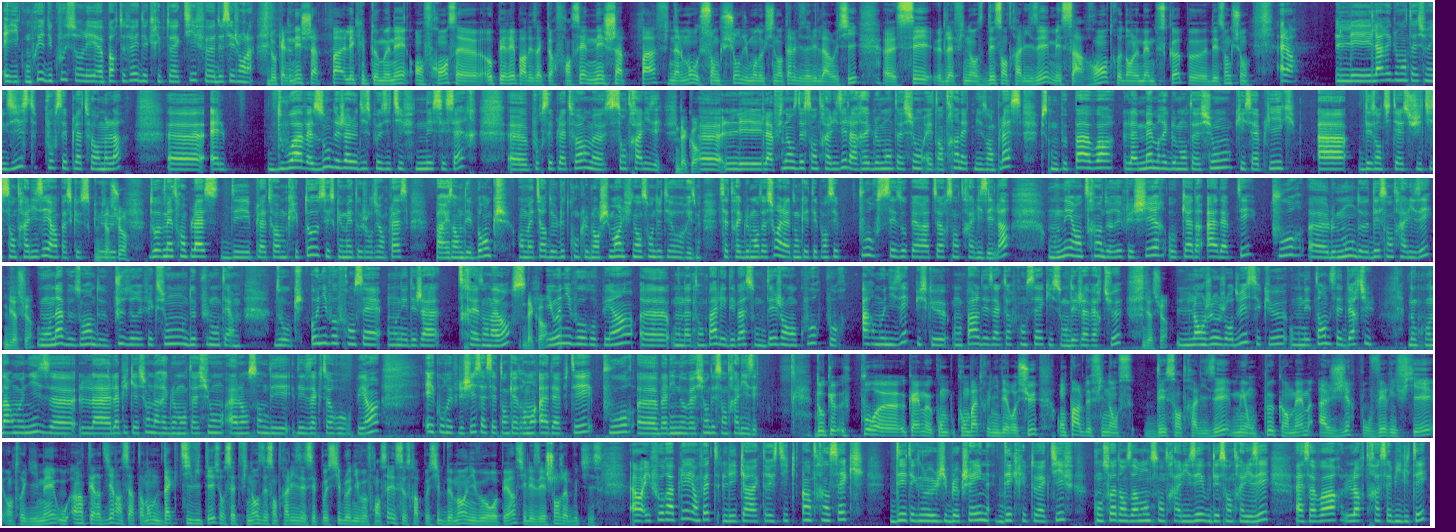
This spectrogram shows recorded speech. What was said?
et y compris du coup sur les portefeuilles de cryptoactifs de ces gens-là. Donc elles n'échappent pas, les crypto-monnaies en France, opérées par des acteurs français, n'échappent pas finalement aux sanctions du monde occidental vis-à-vis de la Russie. C'est de la finance décentralisée, mais ça rentre dans le même scope des sanctions. Alors, les, la réglementation existe pour ces plateformes-là. elles doivent, elles ont déjà le dispositif nécessaire euh, pour ces plateformes centralisées. D'accord. Euh, la finance décentralisée, la réglementation est en train d'être mise en place, puisqu'on ne peut pas avoir la même réglementation qui s'applique à des entités assujetties centralisées, hein, parce que ce que doivent mettre en place des plateformes crypto, c'est ce que mettent aujourd'hui en place, par exemple, des banques en matière de lutte contre le blanchiment et le financement du terrorisme. Cette réglementation, elle a donc été pensée pour ces opérateurs centralisés-là. On est en train de réfléchir au cadre adapté pour le monde décentralisé, Bien sûr. où on a besoin de plus de réflexion de plus long terme. Donc au niveau français, on est déjà très en avance. Et au niveau européen, on n'attend pas, les débats sont déjà en cours pour harmoniser, puisqu'on parle des acteurs français qui sont déjà vertueux. Bien sûr. L'enjeu aujourd'hui, c'est qu'on étende cette vertu. Donc on harmonise euh, l'application de la réglementation à l'ensemble des, acteurs européens et qu'on réfléchisse à cet encadrement adapté pour euh, bah, l'innovation décentralisée. Donc, euh, pour euh, quand même combattre une idée reçue, on parle de finances décentralisées, mais on peut quand même agir pour vérifier, entre guillemets, ou interdire un certain nombre d'activités sur cette finance décentralisée. C'est possible au niveau français et ce sera possible demain au niveau européen si les échanges aboutissent. Alors, il faut rappeler en fait les caractéristiques intrinsèques des technologies blockchain, des cryptoactifs, qu'on soit dans un monde centralisé ou décentralisé, à savoir leur traçabilité,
